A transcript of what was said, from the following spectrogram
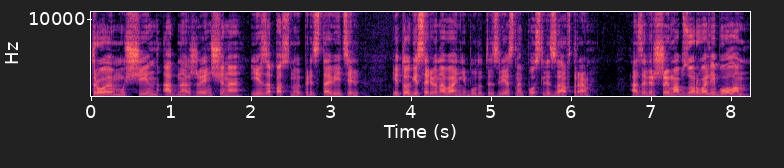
Трое мужчин, одна женщина и запасной представитель. Итоги соревнований будут известны послезавтра. А завершим обзор волейболом.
